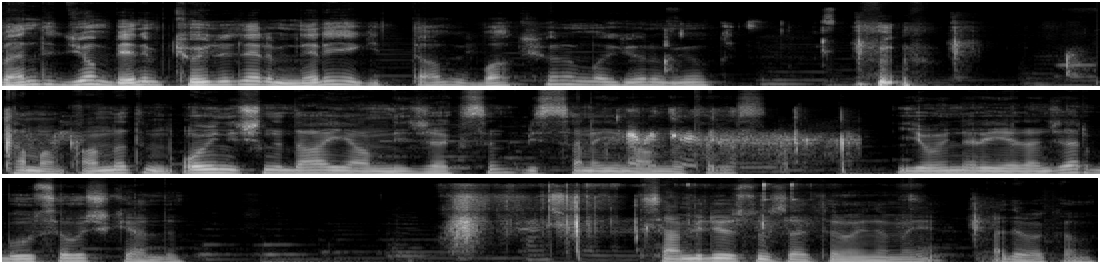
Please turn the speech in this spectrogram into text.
Ben de diyorum benim köylülerim nereye gitti abi? Bakıyorum bakıyorum yok. tamam anladım. Oyun içinde daha iyi anlayacaksın. Biz sana yine anlatırız. İyi oyunlar, iyi eğlenceler. Buse hoş geldin. Sen biliyorsun zaten oynamayı. Hadi bakalım.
